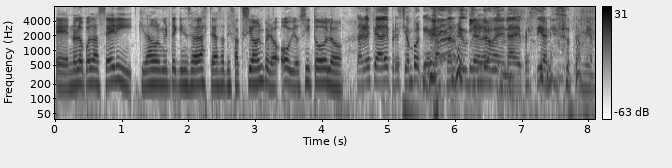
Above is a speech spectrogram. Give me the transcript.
eh, no lo puedes hacer y quizás dormirte 15 horas te da satisfacción, pero obvio, sí todo lo... Tal vez te da depresión porque es bastante un Claro, síndrome sí. de la depresión, eso también.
